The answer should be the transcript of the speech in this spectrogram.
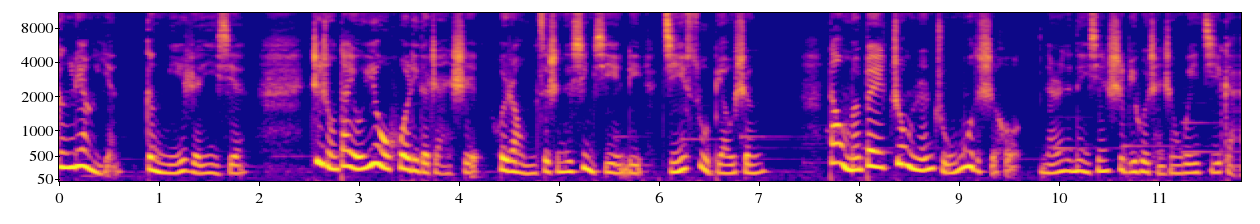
更亮眼、更迷人一些。这种带有诱惑力的展示，会让我们自身的性吸引力急速飙升。当我们被众人瞩目的时候，男人的内心势必会产生危机感。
